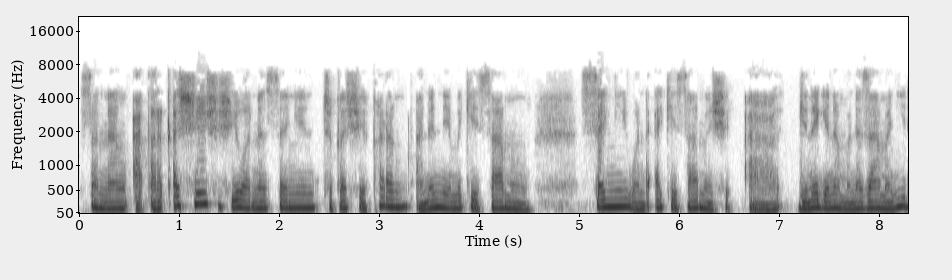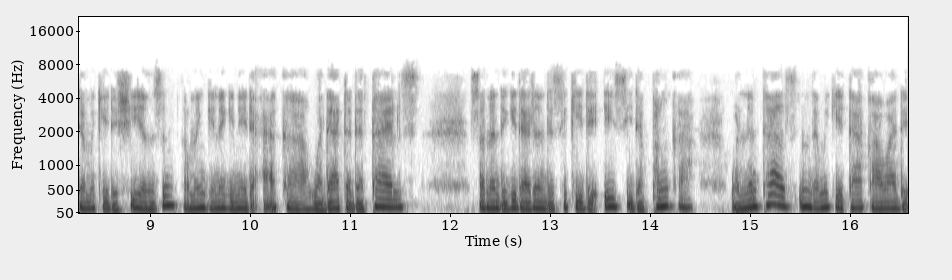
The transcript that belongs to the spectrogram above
Sannan a ƙarƙashin shi shi wannan sanyin cika shekaran a nan ne muke samun sanyi wanda ake samun shi a gine-ginen mu na zamani da muke da shi yanzu. Kamar gine-gine da aka wadata da tiles sannan da gidajen da suke da AC da fanka. Wannan tiles din da muke takawa da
